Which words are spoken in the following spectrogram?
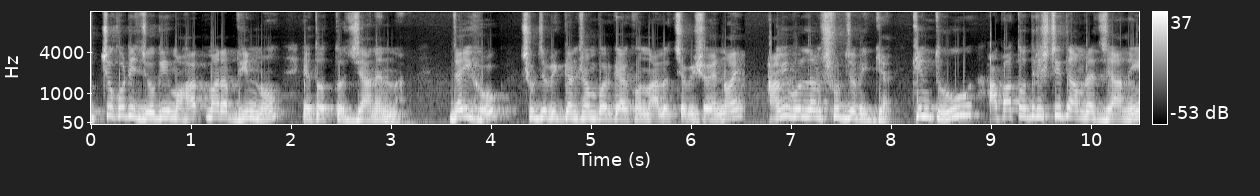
উচ্চকোটি যোগী মহাত্মারা ভিন্ন, এ তত্ত্ব জানেন না। যাই হোক, সূর্য বিজ্ঞান সম্পর্কে এখন আলোচ্য বিষয় নয়। আমি বললাম সূর্য বিজ্ঞান। কিন্তু আপাত দৃষ্টিতে আমরা জানি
